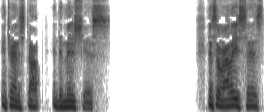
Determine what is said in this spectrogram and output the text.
in trying to stop and diminish this. And so Ali says,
